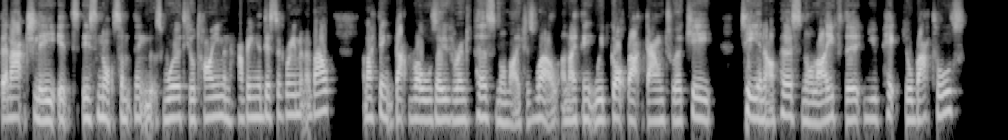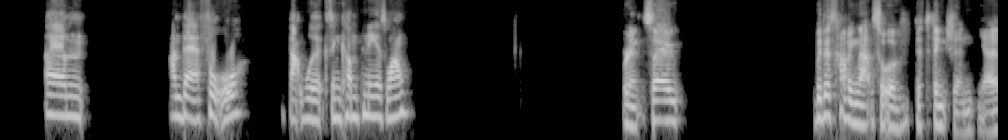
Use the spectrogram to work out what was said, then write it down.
then actually it's it's not something that's worth your time and having a disagreement about. And I think that rolls over into personal life as well. And I think we've got that down to a key T in our personal life that you pick your battles. Um, and therefore that works in company as well. Brilliant. So with us having that sort of distinction, yeah,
